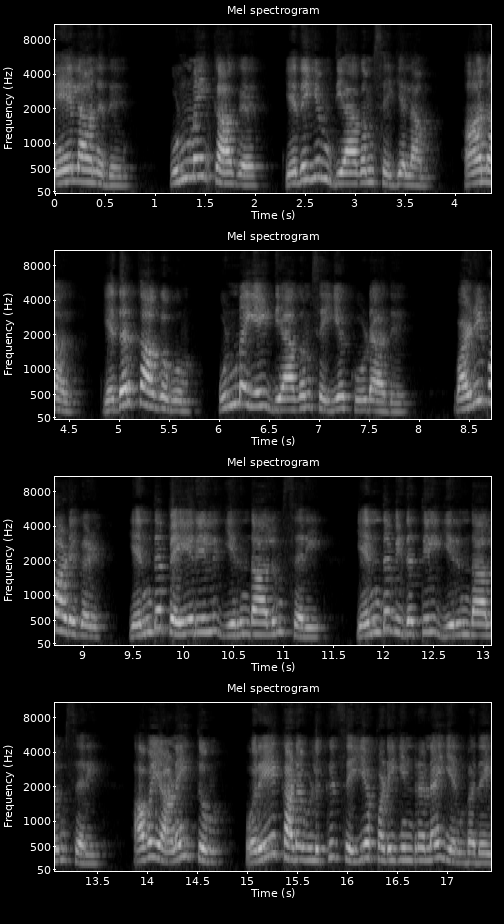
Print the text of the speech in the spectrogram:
மேலானது. உண்மைக்காக எதையும் தியாகம் செய்யலாம். ஆனால் எதற்காகவும் உண்மையை தியாகம் செய்யக்கூடாது. வழிபாடுகள் எந்த பெயரில் இருந்தாலும் சரி எந்த விதத்தில் இருந்தாலும் சரி அவை அனைத்தும் ஒரே கடவுளுக்கு செய்யப்படுகின்றன என்பதை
